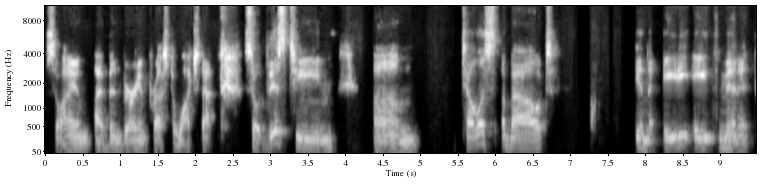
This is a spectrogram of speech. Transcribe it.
So I am I've been very impressed to watch that. So this team, um, tell us about in the 88th minute.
